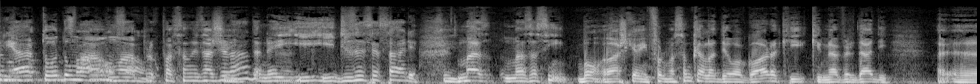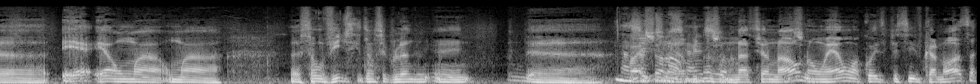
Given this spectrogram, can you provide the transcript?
criar toda uma, fala, uma preocupação exagerada, Sim. né? E, e, desnecessária. Sim. Mas, mas assim, bom, eu acho que a informação que ela deu agora, que, que na verdade uh, é, é uma, uma. São vídeos que estão circulando. Uh, é, nacional, nacional, nacional, não é uma coisa específica nossa.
